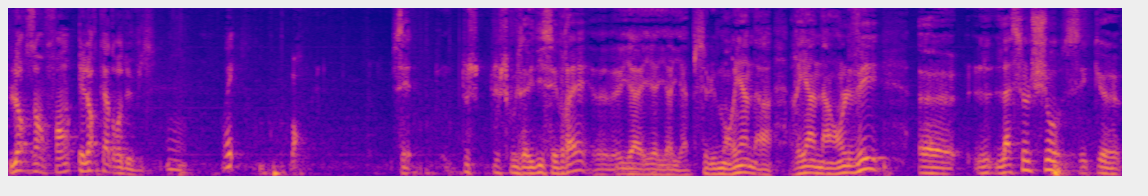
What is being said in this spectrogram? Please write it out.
leurs enfants et leur cadre de vie. Oui. Bon, tout, ce que vous avez dit, c'est vrai. Il n'y a, absolument rien à, rien à enlever. Euh, la seule chose, c'est que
